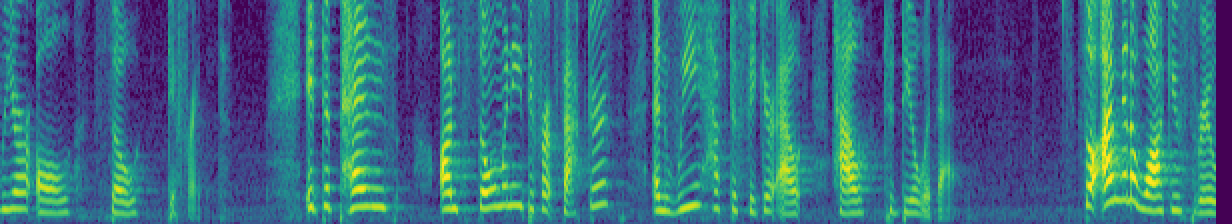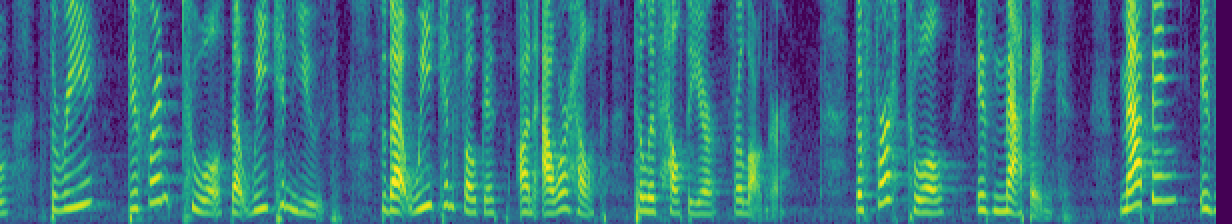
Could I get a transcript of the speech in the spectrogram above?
we are all so different. It depends on so many different factors, and we have to figure out how to deal with that. So, I'm going to walk you through three different tools that we can use so that we can focus on our health to live healthier for longer. The first tool is mapping. Mapping is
